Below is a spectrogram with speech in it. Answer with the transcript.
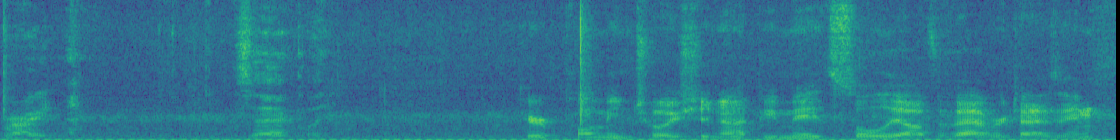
Right. Exactly. Your plumbing choice should not be made solely off of advertising.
